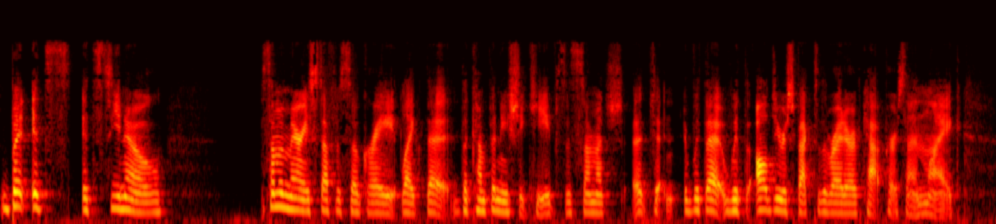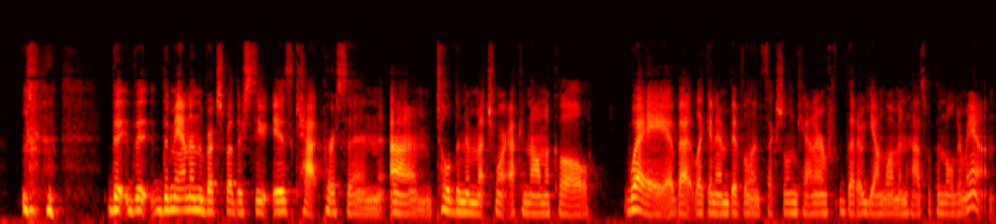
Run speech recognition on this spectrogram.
but it's it's you know some of Mary's stuff is so great. Like the the company she keeps is so much. Uh, with that, with all due respect to the writer of Cat Person, like the the the man in the Brooks Brothers suit is Cat Person, um, told in a much more economical way about like an ambivalent sexual encounter that a young woman has with an older man.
